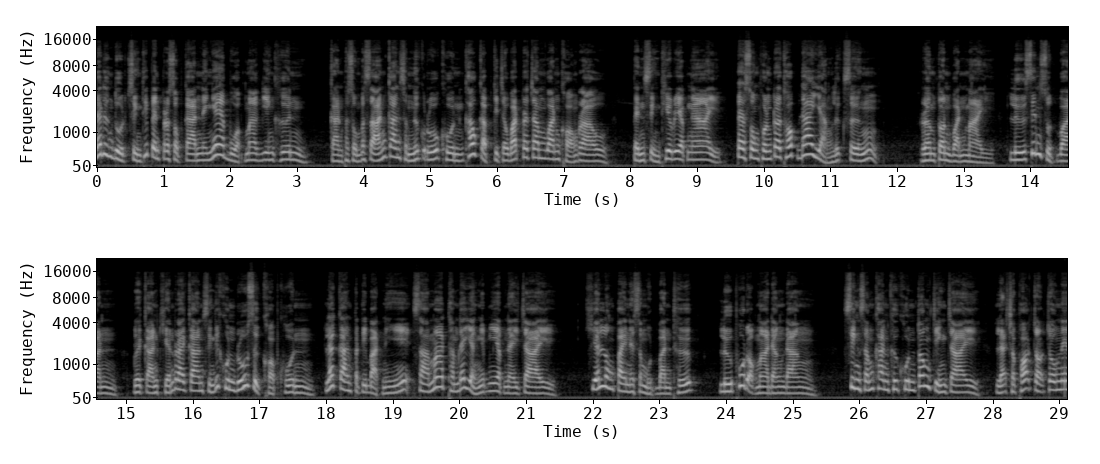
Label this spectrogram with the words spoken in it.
และดึงดูดสิ่งที่เป็นประสบการณ์ในแง่บวกมากยิ่งขึ้น การผสมผสานการสำนึกรู้คุณเข้ากับกิจวัตรประจำวันของเรา เป็นสิ่งที่เรียบง่าย แต่ส่งผลกระทบได้อย่างลึกซึ้ง เริ่มต้นวันใหม่ หรือสิ้นสุดวันด้วยการเขียนรายการสิ่งที่คุณรู้สึกขอบคุณ และการปฏิบัตินี้สามารถทำได้อย่างเงียบๆในใจ เขียนลงไปในสมุดบันทึก หรือพูดออกมาดังๆ สิ่งสำคัญคือคุณต้องจริงใจ และเฉพาะเจาะจงใน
